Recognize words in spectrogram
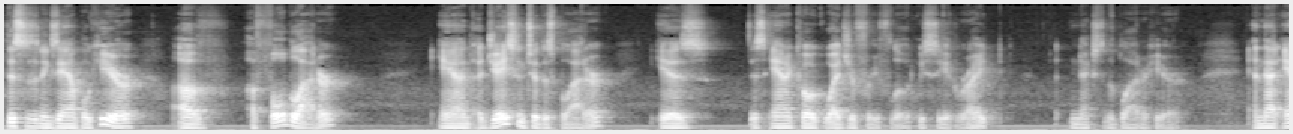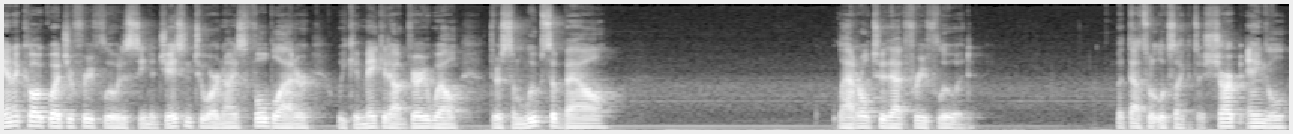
This is an example here of a full bladder, and adjacent to this bladder is this anechoic wedge of free fluid. We see it right next to the bladder here. And that anechoic wedge of free fluid is seen adjacent to our nice full bladder. We can make it out very well. There's some loops of bowel lateral to that free fluid. But that's what it looks like. It's a sharp angle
